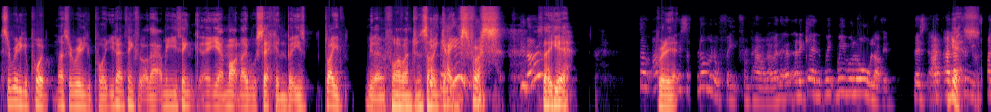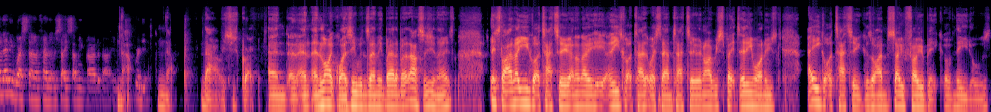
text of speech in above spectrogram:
It's a really good point. That's a really good point. You don't think of it like that. I mean, you think, uh, yeah, Mark Noble's second, but he's played, you know, 500 and something games is. for us. You know? So, yeah. I Brilliant. It's a phenomenal feat from Paolo, and and, and again, we, we will all love him. There's, I, I don't think you Yes. find any West Ham fan that would say something bad about him. It's brilliant. No, no, it's just great. And, and and likewise, he wouldn't say anything bad about us, as you know. It's, it's like I know you got a tattoo, and I know he, he's got a ta- West Ham tattoo, and I respect anyone who's a got a tattoo because I'm so phobic of needles.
